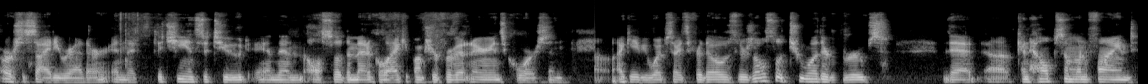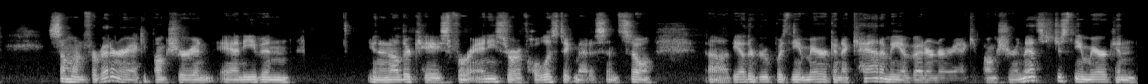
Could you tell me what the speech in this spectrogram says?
our society rather, and the, the Chi Institute, and then also the Medical Acupuncture for Veterinarians course. And uh, I gave you websites for those. There's also two other groups that uh, can help someone find someone for veterinary acupuncture, and and even in another case for any sort of holistic medicine. So uh, the other group was the American Academy of Veterinary Acupuncture, and that's just the American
